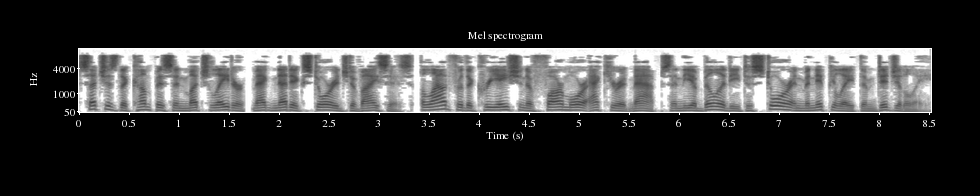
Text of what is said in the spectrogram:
such as the compass and much later, magnetic storage devices, allowed for the creation of far more accurate maps and the ability to store and manipulate them digitally.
